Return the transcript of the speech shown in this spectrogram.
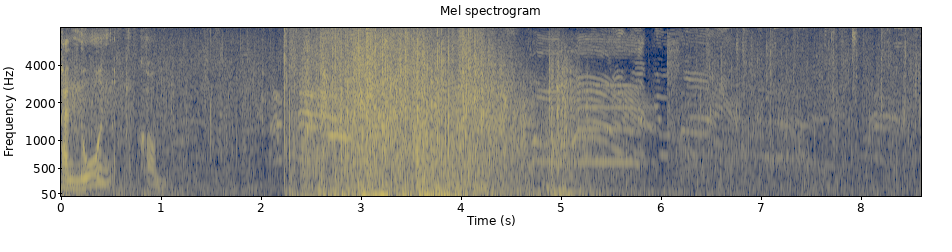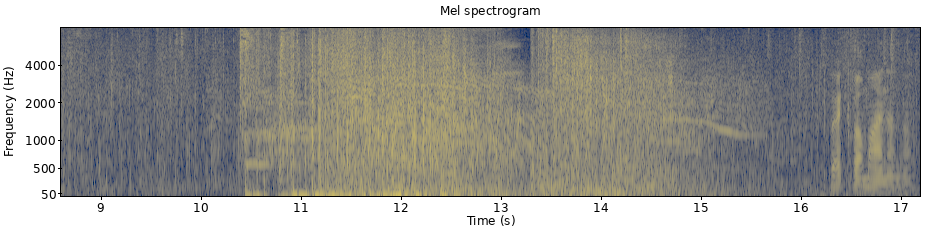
Kanonen kommen. Crack war meiner, ne?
